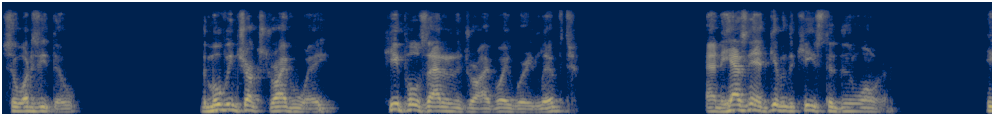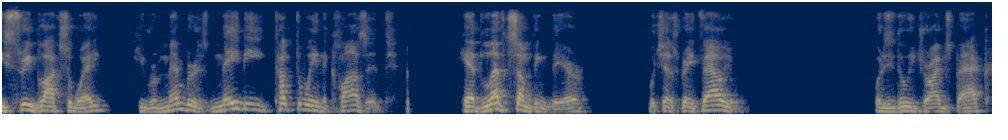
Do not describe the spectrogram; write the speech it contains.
So what does he do? The moving trucks drive away. He pulls out of the driveway where he lived, and he hasn't yet given the keys to the new owner. He's three blocks away. He remembers maybe tucked away in the closet, he had left something there, which has great value. What does he do? He drives back,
